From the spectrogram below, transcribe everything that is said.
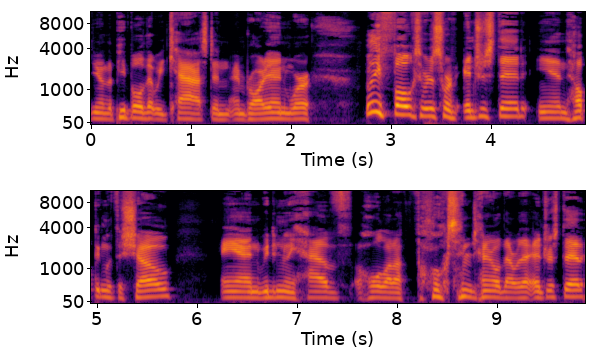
you know, the people that we cast and, and brought in were really folks who were just sort of interested in helping with the show and we didn't really have a whole lot of folks in general that were that interested.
